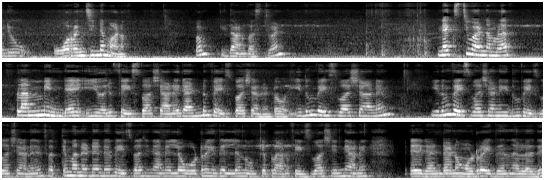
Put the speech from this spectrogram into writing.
ഒരു ഓറഞ്ചിന്റെ മണം. അപ്പം ഇതാണ് ഫസ്റ്റ് വൺ നെക്സ്റ്റ് വൺ നമ്മളെ പ്ലമ്മിന്റെ ഈ ഒരു ഫേസ് വാഷാണ് രണ്ടും ഫേസ് വാഷാണ് കേട്ടോ ഇതും ഫേസ് വാഷാണ് ഇതും ഫേസ് വാഷാണ് ഇതും ഫേസ് വാഷാണ് സത്യം പറഞ്ഞിട്ട് എന്റെ ഫേസ് വാഷ് ഞാനെല്ലാം ഓർഡർ ചെയ്തെല്ലാം നോക്കിയപ്പോഴാണ് ഫേസ് വാഷ് തന്നെയാണ് രണ്ടെണ്ണം ഓർഡർ ചെയ്തതെന്നുള്ളത്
